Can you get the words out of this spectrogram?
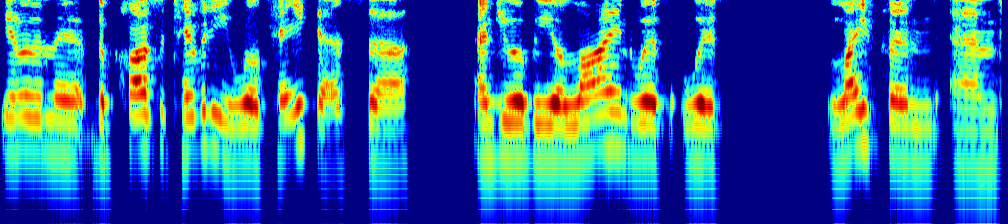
you know, then the the positivity will take us, uh, and you'll be aligned with with life and and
